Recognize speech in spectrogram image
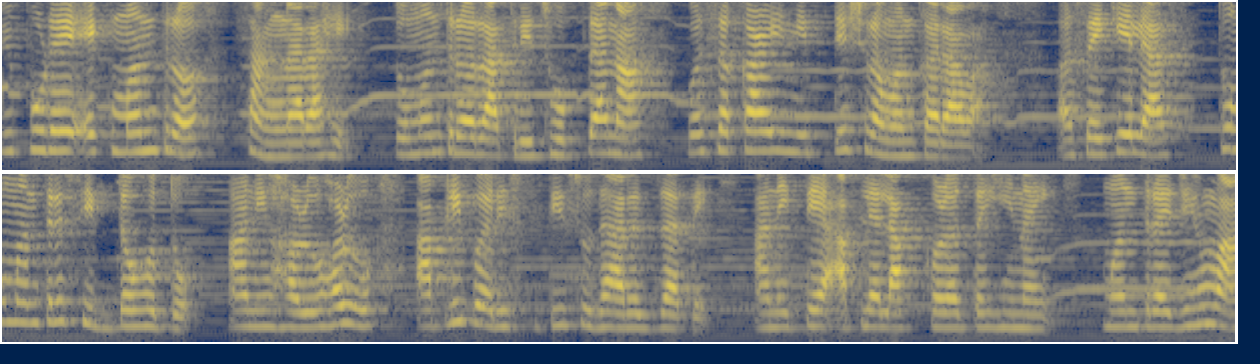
मी पुढे एक मंत्र सांगणार आहे. तो मंत्र रात्री झोपताना व सकाळी नित्य श्रवण करावा. असे केल्यास तो मंत्र सिद्ध होतो आणि हळूहळू आपली परिस्थिती सुधारत जाते आणि ते आपल्याला कळतही नाही. मंत्र जेव्हा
